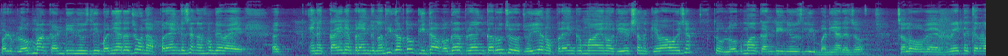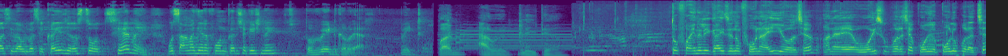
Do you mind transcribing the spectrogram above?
બટ વ્લોગમાં કન્ટિન્યુઅસલી બન્યા રહેજો અને આ પ્રેન્ક છે ને શું કહેવાય? એને કંઈને પ્રેન્ક નથી કરતો. કીધા વગર પ્રેન્ક કરું છું. તો જોઈએ એનો પ્રેન્કમાં એનો રિએક્શન કેવા હોય છે. તો વ્લોગમાં કન્ટિન્યુઅસલી બન્યા રહેજો. ચલો, હવે વેટ કરવા સિવાય આપણી પાસે કઈ જ રસ્તો છે નહીં. હું સામેથી એને ફોન કરી શકીશ નહીં. તો વેટ કરો યાર. Wait one hour later. તો ફાઇનલી ગાઈઝ એનો ફોન આવી ગયો છે અને એ વોઇસ ઉપર છે કોઈ કોલ ઉપર જ છે.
